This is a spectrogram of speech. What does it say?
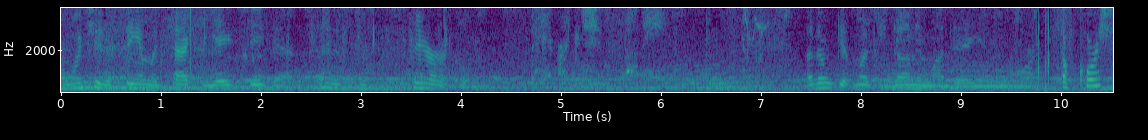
I want you to see him attack the AC vents. That is just hysterical. They are too funny. I don't get much done in my day anymore. Of course not.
